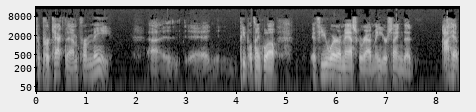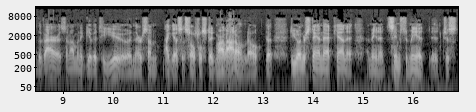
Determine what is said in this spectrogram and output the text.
to protect them from me. Uh, people think well if you wear a mask around me you're saying that I have the virus and I'm going to give it to you. And there's some, I guess, a social stigma. I don't know. Do, do you understand that, Ken? I mean, it seems to me it, it just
